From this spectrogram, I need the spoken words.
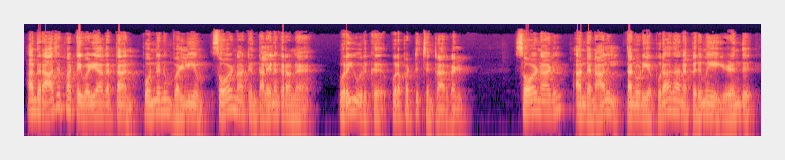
அந்த ராஜபாட்டை வழியாகத்தான் பொன்னனும் வள்ளியும் சோழ நாட்டின் தலைநகரான உறையூருக்கு புறப்பட்டுச் சென்றார்கள். சோழ நாடு அந்த நாளில் தன்னுடைய புராதான பெருமையை இழந்து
